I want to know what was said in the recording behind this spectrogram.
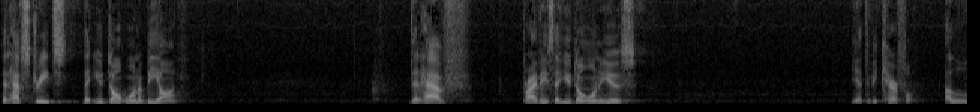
that have streets that you don't want to be on, that have privies that you don't want to use. You have to be careful. A,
